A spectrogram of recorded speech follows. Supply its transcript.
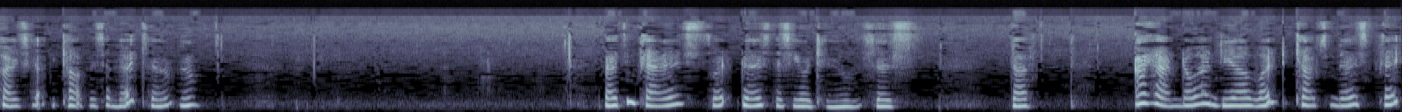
Probably should not be topless in that term. Matthew Paris, what dress this year too, says stuff. I have no idea what to caption this, but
